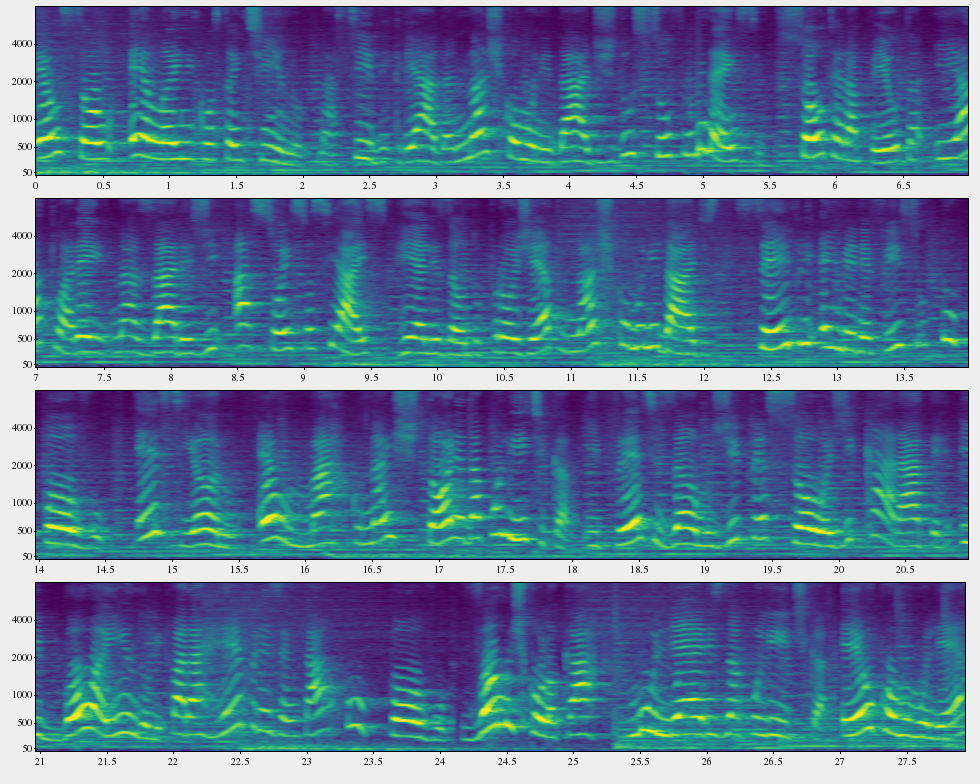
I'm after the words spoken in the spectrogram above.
Eu sou Elaine Constantino, nascida e criada nas comunidades do Sul Fluminense. Sou terapeuta e atuarei nas áreas de ações sociais, realizando projetos nas comunidades, sempre em benefício do povo. Esse ano é um marco na história da política e precisamos de pessoas de caráter e boa índole para representar o povo. Vamos colocar mulheres na política. Eu, como mulher,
